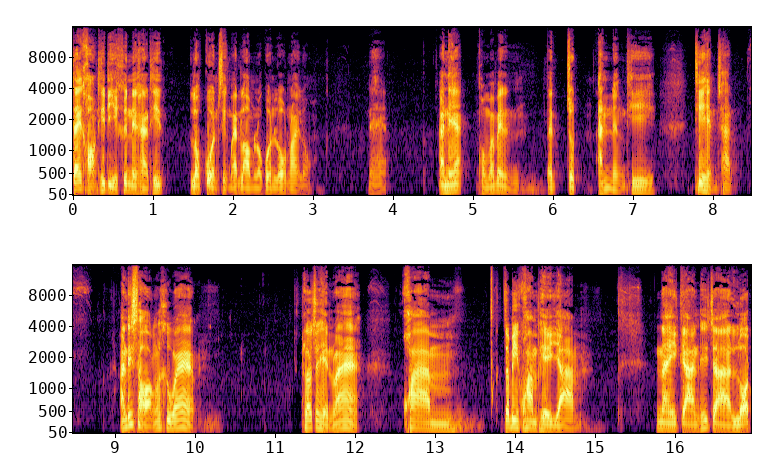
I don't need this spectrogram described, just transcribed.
ได้ของที่ดีขึ้นในขณะที่รบกวนสิ่งแวดล้อมรบกวนโลกน้อยลงนะฮะอันเนี้ยผมว่าเป็นเป็นจุดอันหนึ่งที่ที่เห็นชัด อันที่สองก็คือว่า เราจะเห็นว่าความจะมีความพยายาม ในการที่จะลด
